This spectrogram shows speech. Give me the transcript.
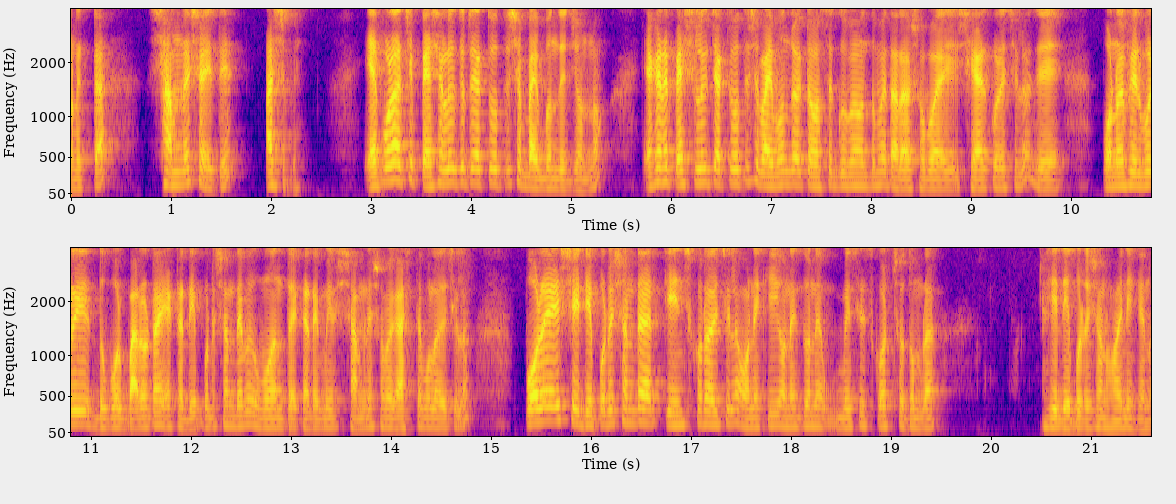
অনেকটা সামনের সাইতে আসবে। এরপর আছে পেশালিত একটা হচ্ছে ভাই বোনদের জন্য। এখানে পেশালিত চাকরি হচ্ছে ভাই বন্ধু একটা হোয়াটসঅ্যাপ গ্রুপের মাধ্যমে তারা সবাই শেয়ার করেছিল যে, পনেরোই ফেব্রুয়ারি দুপুর বারোটায় একটা ডেপুটেশন দেবে উমান্ত একাডেমির সামনে সবাই আসতে বলা হয়েছিল। পরে সেই ডেপুটেশনটা চেঞ্জ করা হয়েছিল। অনেকেই অনেক ধরনের মেসেজ করছ তোমরা। সেই ডেপুটেশন হয়নি কেন?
